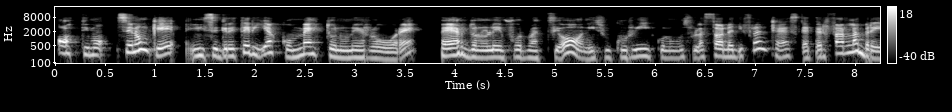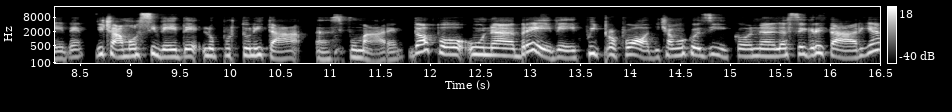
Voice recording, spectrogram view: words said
Ottimo, se non che in segreteria commettono un errore perdono le informazioni sul curriculum, sulla storia di Francesca e per farla breve, diciamo, si vede l'opportunità eh, sfumare. Dopo un breve qui pro quo, diciamo così, con la segretaria,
